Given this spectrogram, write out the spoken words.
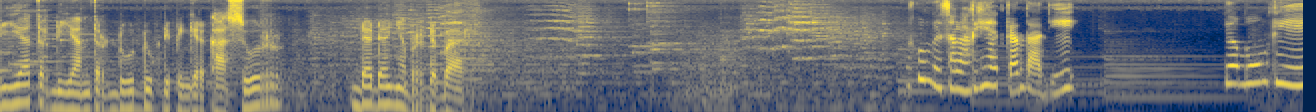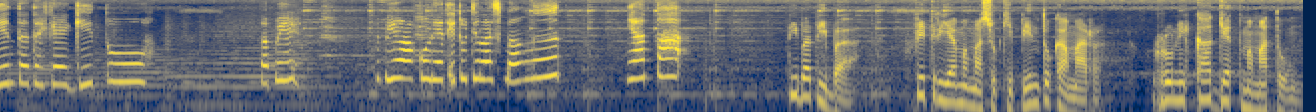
Dia terdiam terduduk di pinggir kasur, dadanya berdebar. Aku nggak salah lihat kan tadi? Gak mungkin teteh kayak gitu. Tapi, tapi yang aku lihat itu jelas banget. Nyata. Tiba-tiba, Fitria memasuki pintu kamar. Runi kaget mematung.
